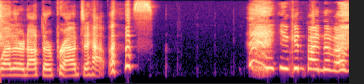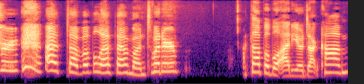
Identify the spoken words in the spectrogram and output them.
whether or not they're proud to have us. You can find them over at Thought Bubble FM on Twitter, thoughtbubbleaudio.com,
